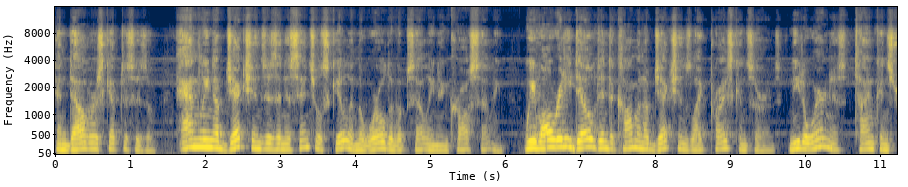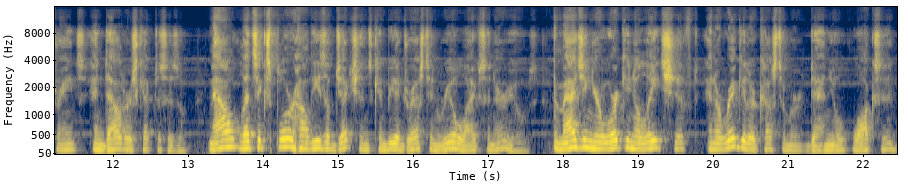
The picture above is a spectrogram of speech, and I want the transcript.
and doubt or skepticism. Handling objections is an essential skill in the world of upselling and cross-selling. We've already delved into common objections like price concerns, need awareness, time constraints, and doubt or skepticism. Now, let's explore how these objections can be addressed in real life scenarios. Imagine you're working a late shift and a regular customer, Daniel, walks in.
